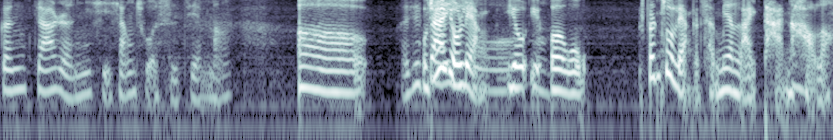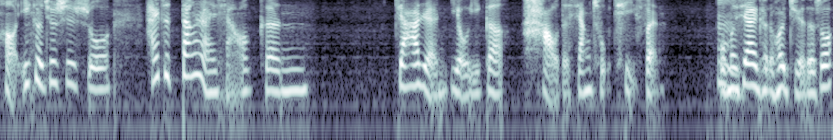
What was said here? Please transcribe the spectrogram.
跟家人一起相处的时间吗？呃，我觉得有两有有呃，我分作两个层面来谈好了哈。一个就是说，孩子当然想要跟家人有一个好的相处气氛。我们现在可能会觉得说，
